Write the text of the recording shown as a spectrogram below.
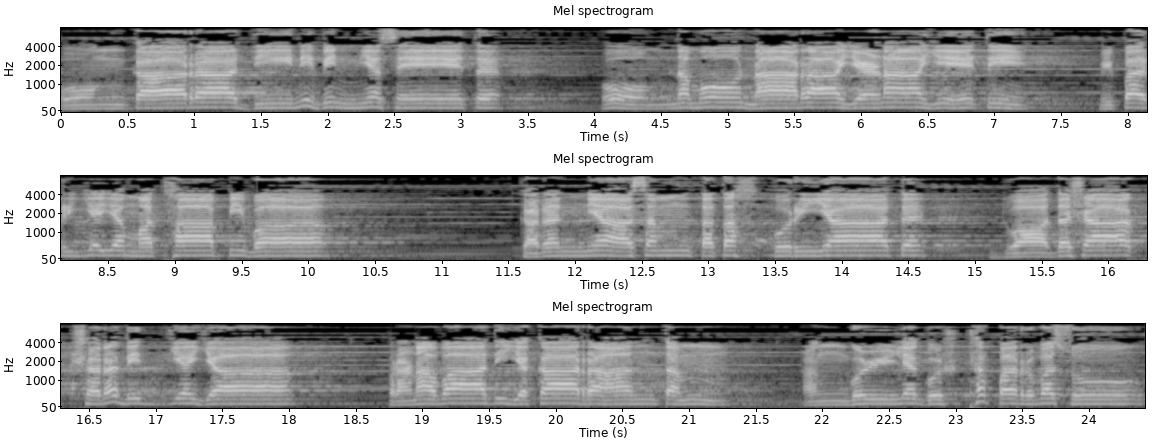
ओङ्कारादीनि विन्यसेत्। ॐ नमो नारायणायेति। विपर्ययमथापि वा। करन्यासम् ततः कुर्यात्। द्वादशाक्षरविद्यया। प्रणवादियकारान्तम् अङ्गुल्यगुष्ठपर्वसु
